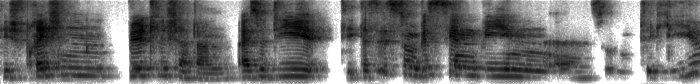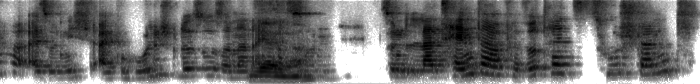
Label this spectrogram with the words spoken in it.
Die sprechen bildlicher dann. Also die, die das ist so ein bisschen wie ein, äh, so ein Delir, also nicht alkoholisch oder so, sondern ja, einfach ja. So, ein, so ein latenter Verwirrtheitszustand.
